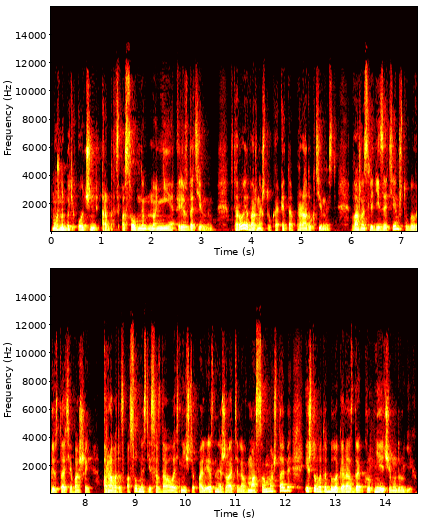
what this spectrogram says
Можно быть очень работоспособным, но не результативным. Второе важная штука – это продуктивность. Важно следить за тем, чтобы в результате вашей работоспособности создавалось нечто полезное, желательно в массовом масштабе, и чтобы это было гораздо крупнее, чем у других.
